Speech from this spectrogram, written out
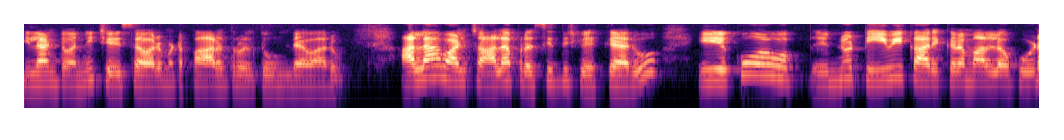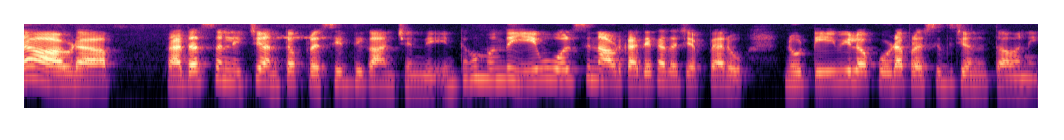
ఇలాంటివన్నీ చేసేవారు అనమాట పారద్రోలుతూ ఉండేవారు. అలా వాళ్ళు చాలా ప్రసిద్ధి చెక్కారు. ఈ ఎక్కువ ఎన్నో టీవీ కార్యక్రమాల్లో కూడా ఆవిడ ప్రదర్శనలు ఇచ్చి ఎంతో ప్రసిద్ధి కాంచింది ఇంతకుముందు ఈ ఓల్సిన ఆవిడకి అదే కదా చెప్పారు నువ్వు టీవీలో కూడా ప్రసిద్ధి చెందుతావని.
